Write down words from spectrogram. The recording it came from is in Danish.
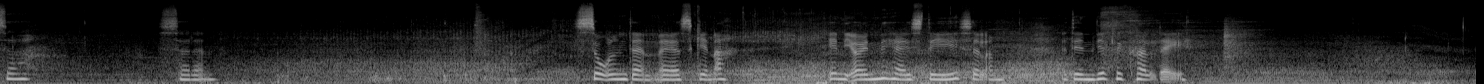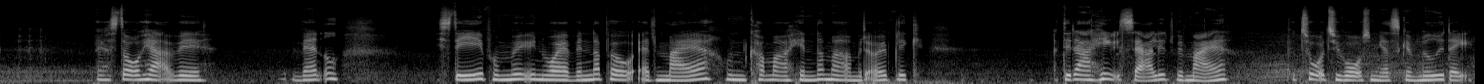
Så. Sådan. Solen den øh, skinner ind i øjnene her i Stege, selvom at det er en virkelig kold dag. Og jeg står her ved vandet i Stege på Møen, hvor jeg venter på, at Maja hun kommer og henter mig om et øjeblik. Og det, der er helt særligt ved Maja på 22 år, som jeg skal møde i dag,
